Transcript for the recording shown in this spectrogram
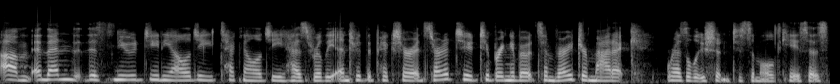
Um, and then this new genealogy technology has really entered the picture and started to to bring about some very dramatic resolution to some old cases.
